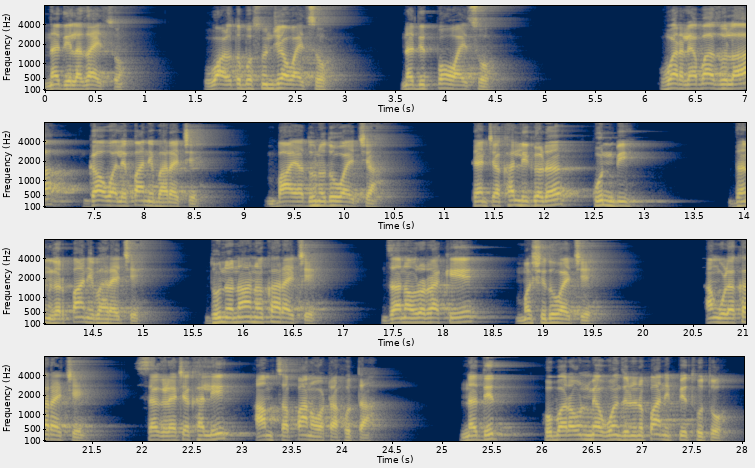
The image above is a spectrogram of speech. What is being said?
नदीला जायचो. वाळूत बसून जेवायचो. नदीत पोवायचो वरल्या बाजूला गावाले पाणी भरायचे. बाया धुणं धुवायच्या. त्यांच्या खालीकडं कुणबी. धनगर पाणी भरायचे. धुणं नाणं करायचे. जनावरं राखे म्हशी धुवायचे. आंघोळ्या करायचे. सगळ्याच्या खाली आमचा पानवाटा होता. नदीत उभा राहून म्या वंजळीनं पाणी पित होतो.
